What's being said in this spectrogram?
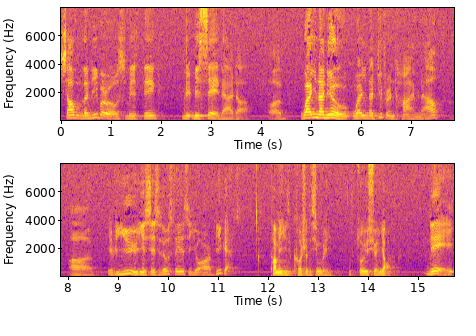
Some of the liberals may think, may, may say that uh, uh, we're in a new, we're in a different time now. Uh, if you insist those things, you are bigots. 他们以可耻的行为作为炫耀， They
